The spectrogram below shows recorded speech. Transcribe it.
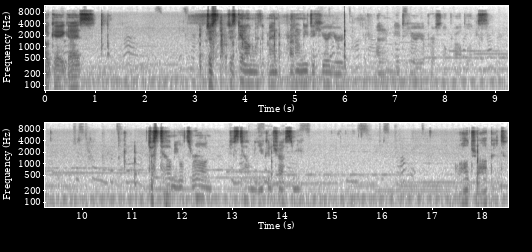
Okay, guys. Just, just get on with it, man. I don't need to hear your. I don't need to hear your personal problems. Just tell me what's wrong. Just tell me you can trust me. I'll drop it.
